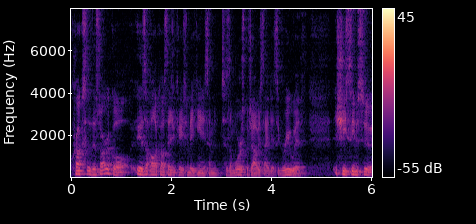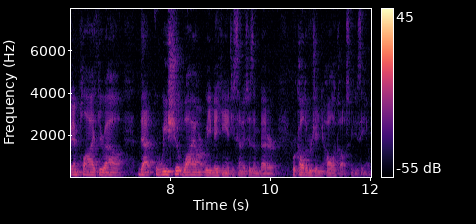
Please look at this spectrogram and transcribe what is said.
crux of this article is Holocaust education making anti-Semitism worse, which obviously I disagree with. She seems to imply throughout that we should. Why aren't we making anti-Semitism better? We're called the Virginia Holocaust Museum.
